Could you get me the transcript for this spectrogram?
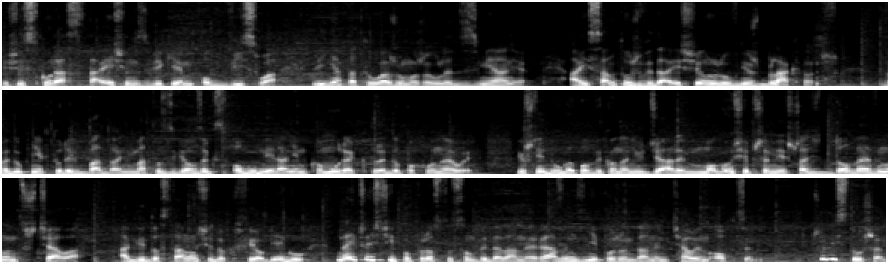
Jeśli skóra staje się z wiekiem obwisła, linia tatuażu może ulec zmianie, a i sam tusz wydaje się również blaknąć. Według niektórych badań ma to związek z obumieraniem komórek, które go pochłonęły. Już niedługo po wykonaniu dziary mogą się przemieszczać do wewnątrz ciała, a gdy dostaną się do krwiobiegu, najczęściej po prostu są wydalane razem z niepożądanym ciałem obcym, czyli z tuszem.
